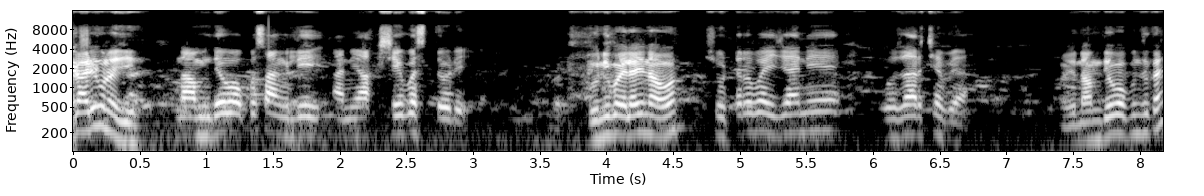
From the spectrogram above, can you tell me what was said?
गाडी कोणाची? नामदेव बापू सांगली आणि अक्षय बस्तवडे दोन्ही बैलाची नावं? शूटर पाहिजे आणि ओजार छब्या. म्हणजे नामदेव बापूंचं काय?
